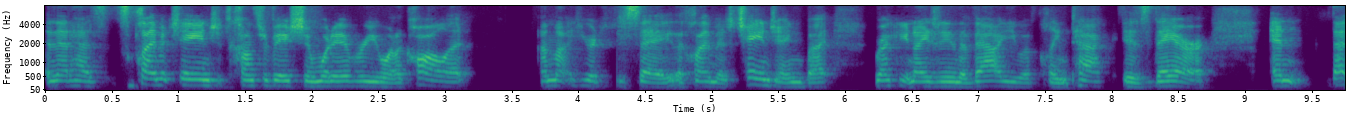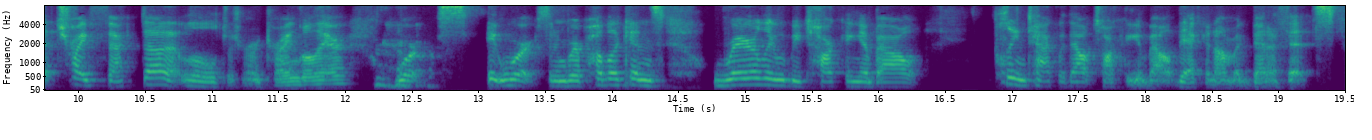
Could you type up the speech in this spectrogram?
and that has it's climate change, it's conservation, whatever you want to call it. I'm not here to say the climate is changing, but recognizing the value of clean tech is there. And that trifecta, that little triangle there, works. It works. And Republicans rarely will be talking about clean tech without talking about the economic benefits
